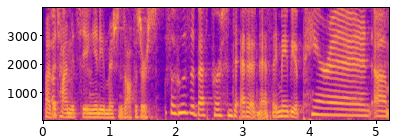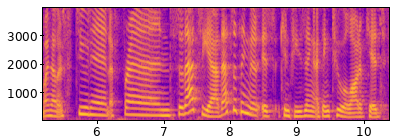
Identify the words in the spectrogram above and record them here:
by the time it's seeing any admissions officers. So, who's the best person to edit an essay? Maybe a parent, um, another student, a friend. So that's yeah, that's a thing that is confusing I think to a lot of kids.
